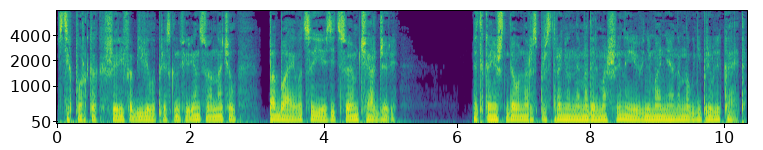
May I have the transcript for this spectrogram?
С тех пор, как шериф объявила пресс-конференцию, он начал побаиваться ездить в своем чарджере. Это, конечно, довольно распространенная модель машины, и внимания она много не привлекает.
